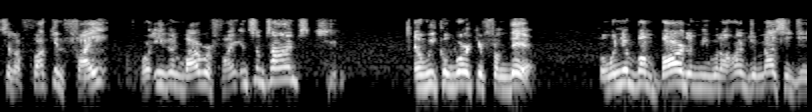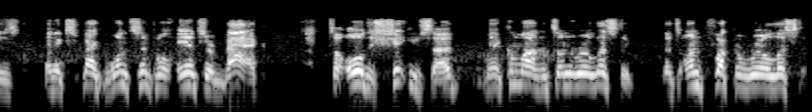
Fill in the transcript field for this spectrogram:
to the fucking fight, or even while we're fighting sometimes, and we can work it from there. But when you're bombarding me with a hundred messages and expect one simple answer back to all the shit you said, man, come on, that's unrealistic. That's unfucking realistic.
